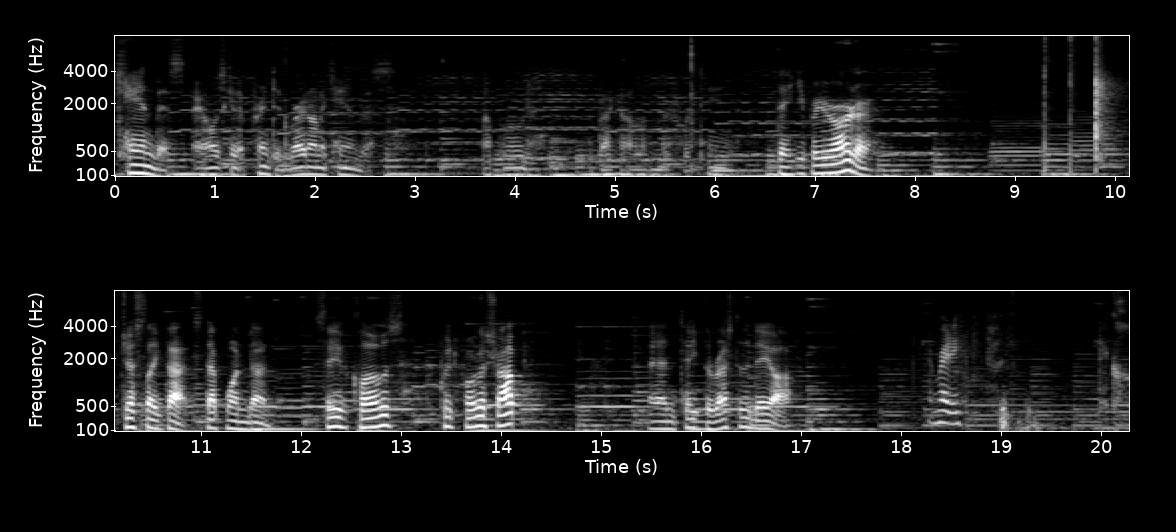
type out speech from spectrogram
Canvas, and I'll just get it printed right on a canvas. Upload, Rebecca 11 by 14. Thank you for your order. Just like that, step one done. Save close, quit Photoshop, and take the rest of the day off. I'm ready. Pickle.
